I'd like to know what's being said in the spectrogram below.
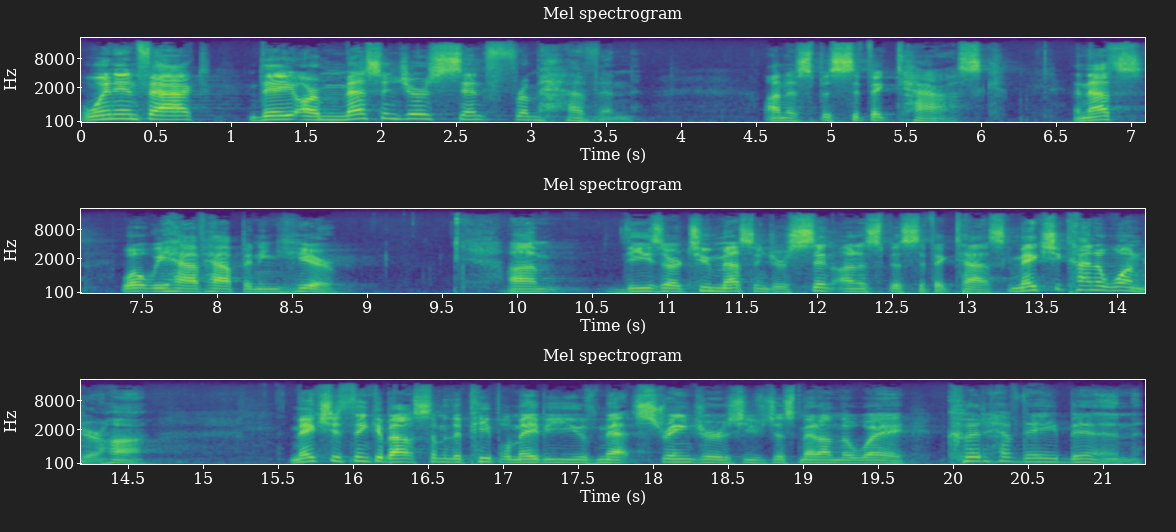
when in fact they are messengers sent from heaven on a specific task. And that's what we have happening here. Um, these are two messengers sent on a specific task. Makes you kind of wonder, huh? Makes you think about some of the people maybe you've met, strangers you've just met on the way. Could have they been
